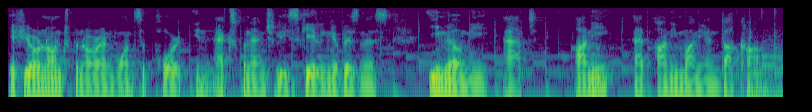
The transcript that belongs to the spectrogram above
If you're an entrepreneur and want support in exponentially scaling your business, email me at ani at animanian.com.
